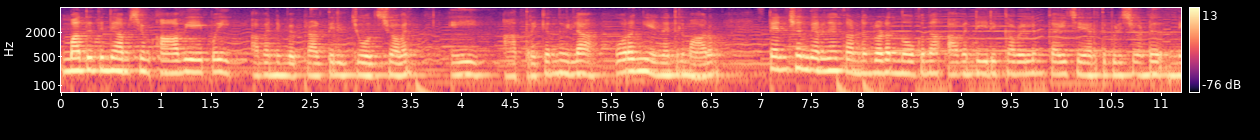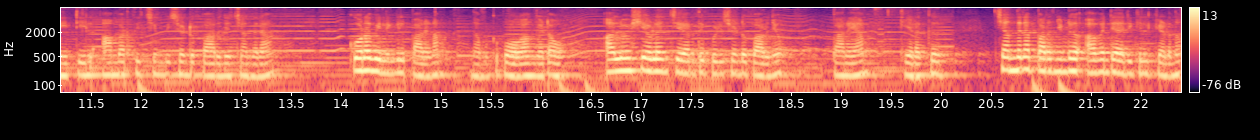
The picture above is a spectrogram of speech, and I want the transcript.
മദ്യത്തിന്റെ അംശം ആവിയായിപ്പോയി. അവന്റെ വെപ്രാളത്തിൽ ചോദിച്ചു അവൻ. ഏയ് അത്രയ്ക്കൊന്നുമില്ല. ഉറങ്ങി എഴുന്നേറ്റിൽ മാറും. ടെൻഷൻ നിറഞ്ഞ കണ്ണുകളോടെ നോക്കുന്ന അവന്റെ ഇരു കവളിലും കൈ ചേർത്ത് പിടിച്ചുകൊണ്ട് നെറ്റിയിൽ അമർത്തി ചിമ്പിച്ചുകൊണ്ട് പറഞ്ഞു ചന്ദന കുറവില്ലെങ്കിൽ പറയണം. നമുക്ക് പോകാം കേട്ടോ. അലോഷി അവളെ ചേർത്ത് പിടിച്ചുകൊണ്ട് പറഞ്ഞു. പറയാം. കിടക്ക്. ചന്ദന പറഞ്ഞിട്ട് അവന്റെ അരികിൽ കിടന്നു.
